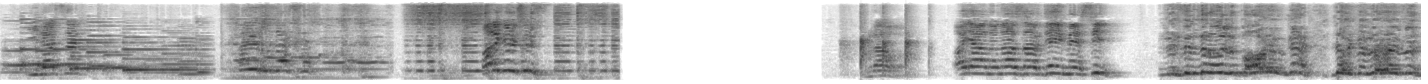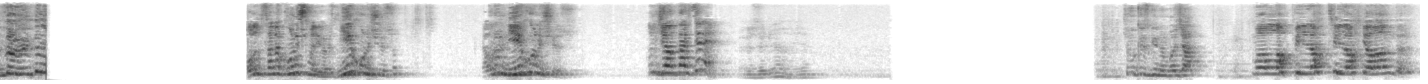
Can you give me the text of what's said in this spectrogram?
İyi dersler. Hayırlı dersler. Hadi görüşürüz. Bravo. Ayağına nazar değmesin. Oğlum sana konuşma diyoruz. Niye konuşuyorsun? Yavrum niye konuşuyorsun? Oğlum cevap versene. Özür dilerim hocam. Çok üzgünüm hocam. Vallahi billah tillah yalandır.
